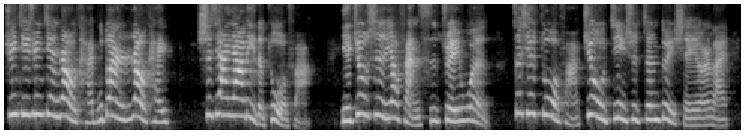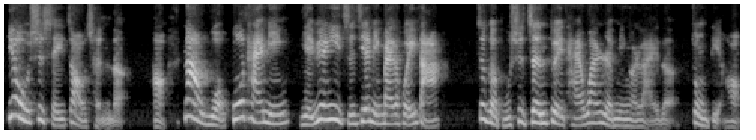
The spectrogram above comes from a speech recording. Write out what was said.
军机、军舰绕台、不断绕台施加压力的做法？也就是要反思追问，这些做法究竟是针对谁而来，又是谁造成的？好，那我郭台铭也愿意直接明白的回答。这个不是针对台湾人民而来的重点哦，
